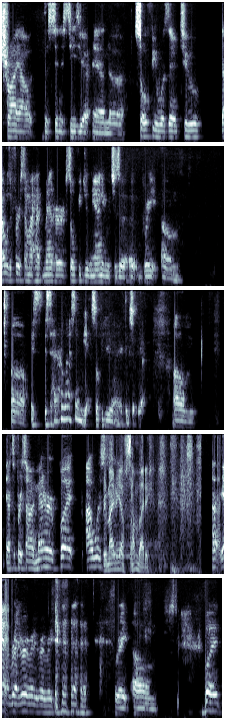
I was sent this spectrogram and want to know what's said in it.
try out the synesthesia. And uh, Sophie was there too that was the first time I had met her, Sophie Giuliani, which is a, a great. Um, uh, is is that her last name? Yeah, Sophie Giuliani. I think so. Yeah. Um, that's the first time I met her, but I was remind me of somebody. Uh, yeah, right, right, right, right, right, right. Um, but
